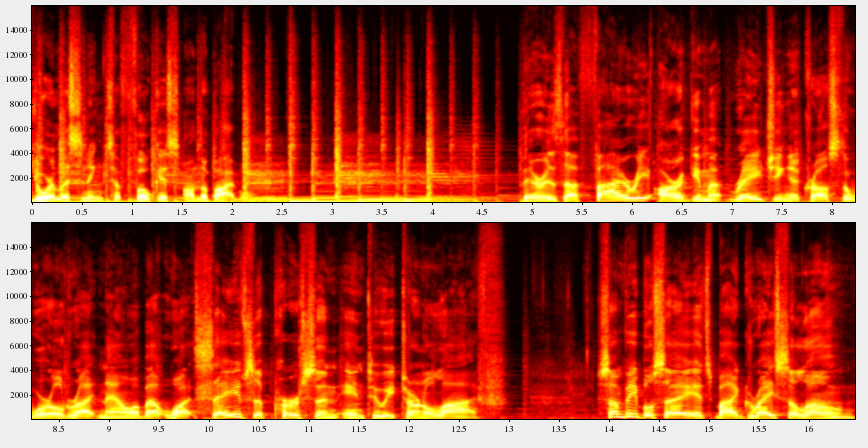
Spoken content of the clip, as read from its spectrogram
You're listening to Focus on the Bible. There is a fiery argument raging across the world right now about what saves a person into eternal life. Some people say it's by grace alone,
